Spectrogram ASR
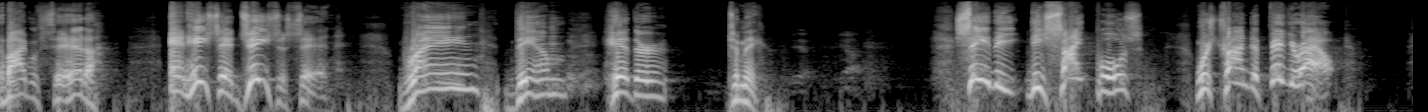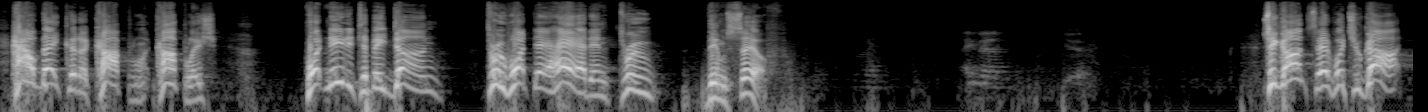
The Bible said, uh, and he said, Jesus said, Bring them hither to me. See, the disciples was trying to figure out how they could accomplish what needed to be done through what they had and through themselves. Amen. See, God said, What you got,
